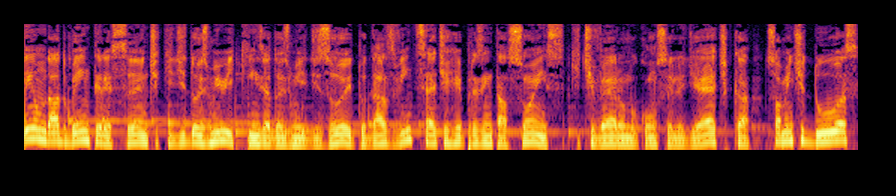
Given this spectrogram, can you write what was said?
Tem um dado bem interessante que de 2015 a 2018, das 27 representações que tiveram no Conselho de Ética, somente duas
